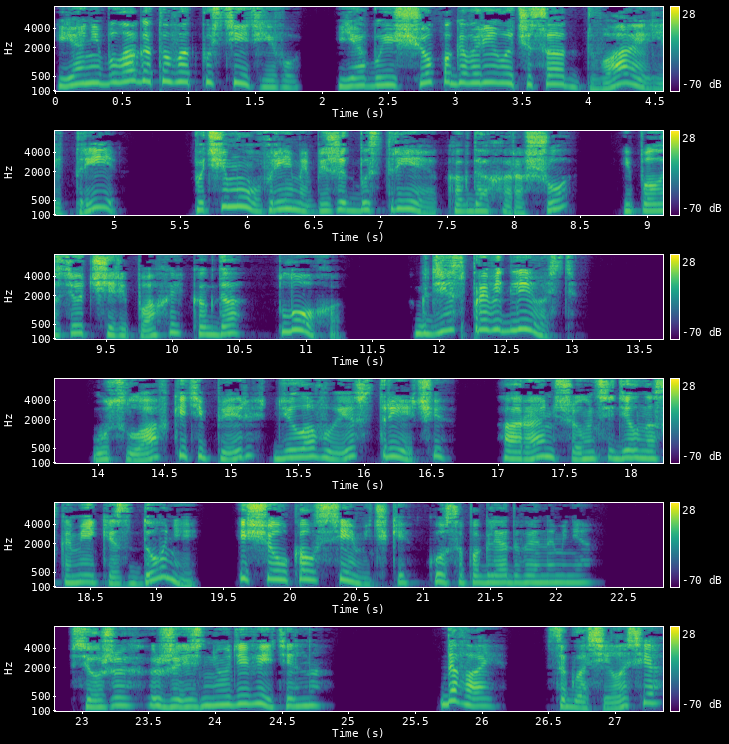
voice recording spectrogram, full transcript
Я не была готова отпустить его. Я бы еще поговорила часа два или три. Почему время бежит быстрее, когда хорошо, и ползет черепахой, когда плохо? Где справедливость? У Славки теперь деловые встречи, а раньше он сидел на скамейке с Доней и щелкал семечки, косо поглядывая на меня. Все же жизнь удивительна. Давай, согласилась я,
